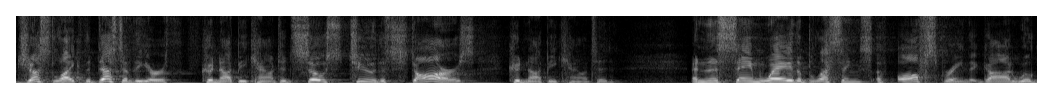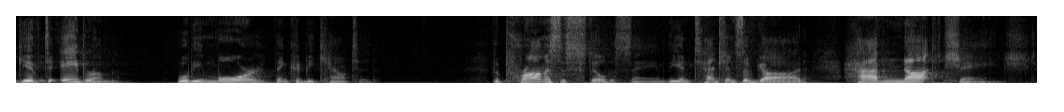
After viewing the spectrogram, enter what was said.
just like the dust of the earth could not be counted, so too the stars could not be counted. And in the same way, the blessings of offspring that God will give to Abram will be more than could be counted. The promise is still the same. The intentions of God have not changed.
